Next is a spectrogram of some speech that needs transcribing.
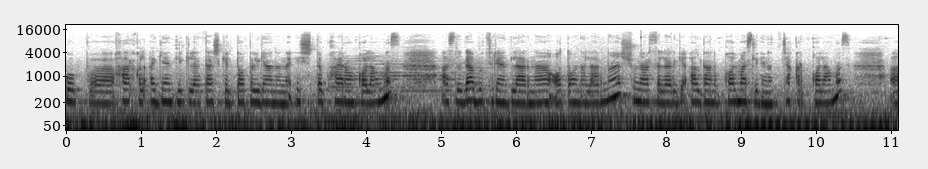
ko'p e, har xil agentliklar tashkil topilganini eshitib hayron qolamiz. Aslida abituriyentlarni ota onalarni shu narsalarga aldanib qolmasligini chaqirib qolamiz. E,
